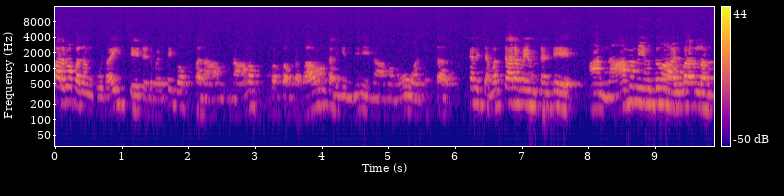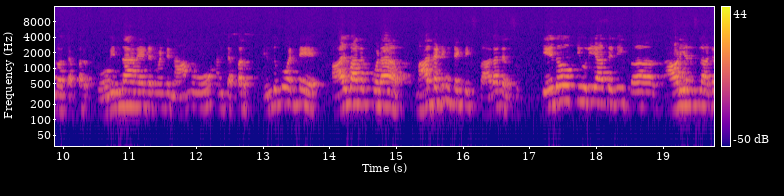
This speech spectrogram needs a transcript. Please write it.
పరమపదం కూడా ఇచ్చేటటువంటి గొప్ప నామ నామ గొప్ప ప్రభావం కలిగింది నీ నామము అని చెప్తారు. కానీ చమత్కారం ఏమిటంటే ఆ నామం ఏమిటో ఆళ్వార్లు అందులో చెప్పరు. గోవింద అనేటటువంటి నామము అని చెప్పరు. ఎందుకు అంటే ఆళ్వార్లకు కూడా మార్కెటింగ్ టెక్నిక్స్ బాగా తెలుసు. ఏదో క్యూరియాసిటీ ఆడియన్స్లో అంటే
